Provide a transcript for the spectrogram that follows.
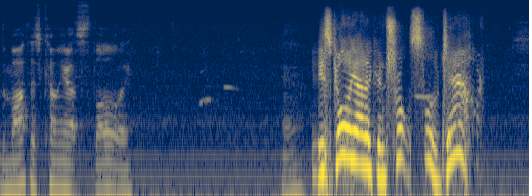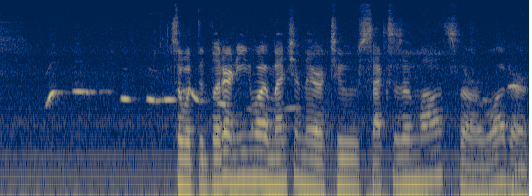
the moth is coming out slowly. Yeah. He's going out of control. Slow down. So, what did Leonard Nimoy mention? There are two sexes of moths, or what? Or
